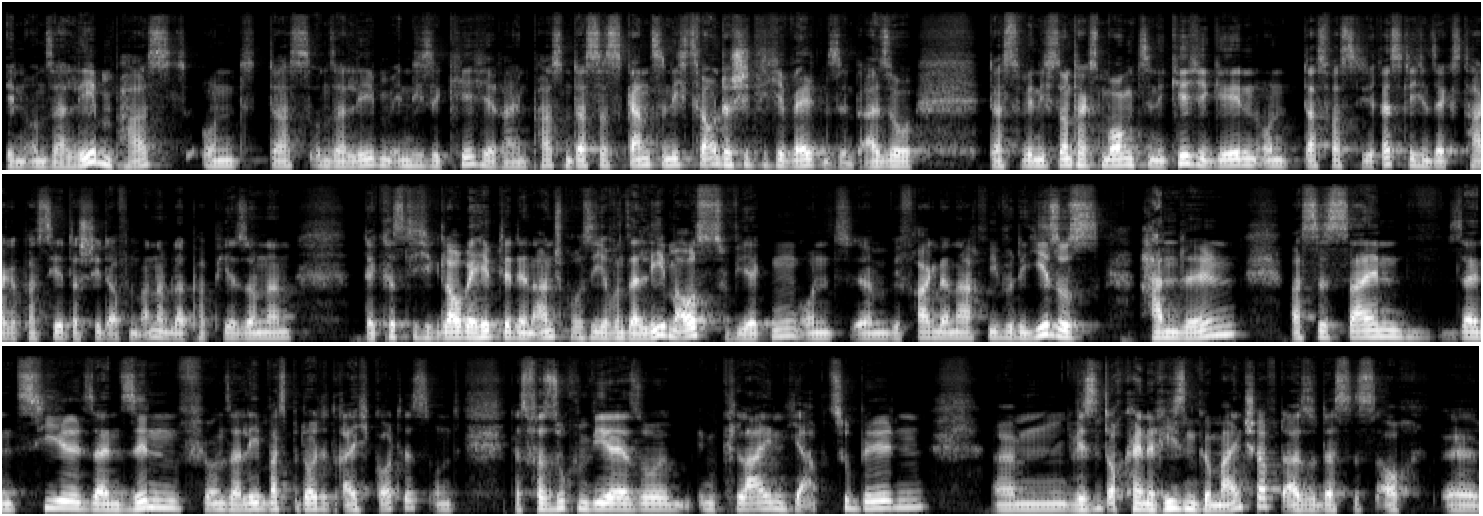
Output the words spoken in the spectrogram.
in unser Leben passt und dass unser Leben in diese Kirche reinpasst und dass das Ganze nicht zwei unterschiedliche Welten sind. Also, dass wir nicht sonntags morgens in die Kirche gehen und das, was die restlichen sechs Tage passiert, das steht auf einem anderen Blatt Papier, sondern der christliche Glaube erhebt ja den Anspruch, sich auf unser Leben auszuwirken und ähm, wir fragen danach, wie würde Jesus handeln? Was ist sein, sein Ziel, sein Sinn für unser Leben? Was bedeutet Reich Gottes? Und das versuchen wir so im Kleinen hier abzubilden. Ähm, wir sind auch keine Riesengemeinschaft, also das ist auch, äh,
